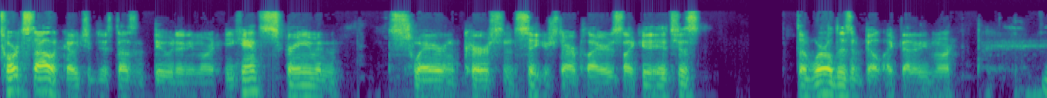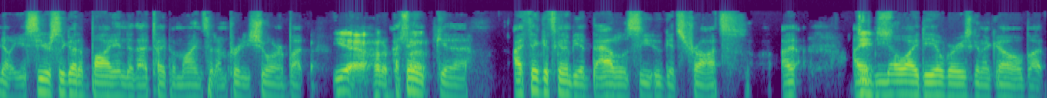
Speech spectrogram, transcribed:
Tort style of coaching just doesn't do it anymore. You can't scream and swear and curse and sit your star players. Like it, it's just the world isn't built like that anymore. No, you seriously got to buy into that type of mindset. I'm pretty sure, but Yeah, 100%. I think uh, I think it's going to be a battle to see who gets Trotz. I I have Did no idea where he's going to go, but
